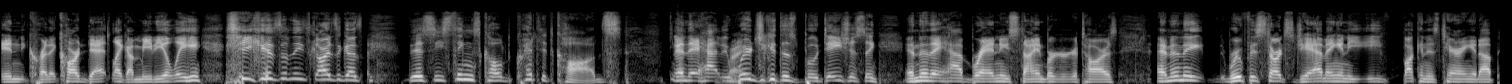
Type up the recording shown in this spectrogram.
in credit card debt like immediately. She gives them these cards and goes, "There's these things called credit cards." And they have, Right. where'd you get this bodacious thing? And then they have brand new Steinberger guitars. And then they, Rufus starts jamming and he, he fucking is tearing it up.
